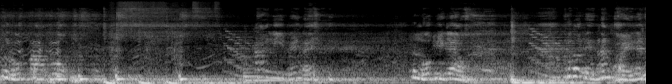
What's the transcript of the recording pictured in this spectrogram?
ก็ลบปากลบข้างรีบไปไหนมันลบอีกแล้วก็ว่าเด่นนั่งไข่นั่น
